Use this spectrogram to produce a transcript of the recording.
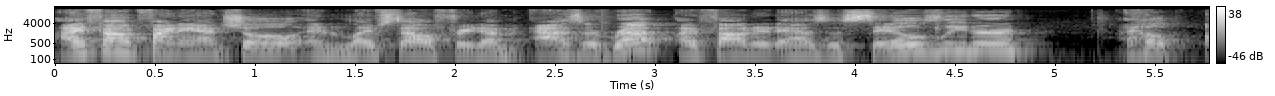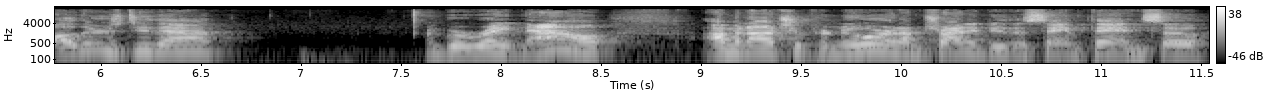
I found financial and lifestyle freedom as a rep. I found it as a sales leader. I help others do that. But right now, I'm an entrepreneur and I'm trying to do the same thing. So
